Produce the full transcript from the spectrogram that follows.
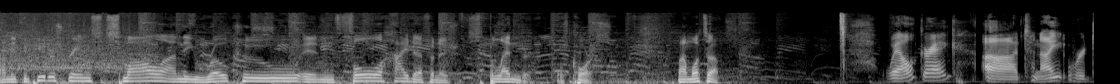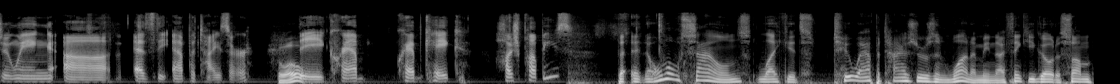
On the computer screens, small on the Roku in full high definition, splendor, of course. Mom, what's up? Well, Greg, uh, tonight we're doing uh, as the appetizer Whoa. the crab crab cake hush puppies. It almost sounds like it's two appetizers in one. I mean, I think you go to some,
